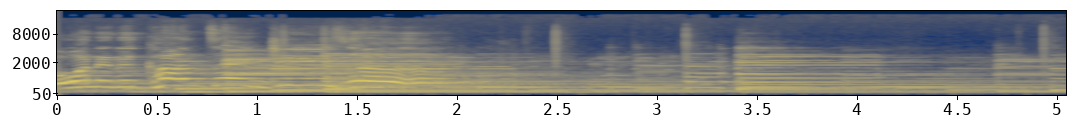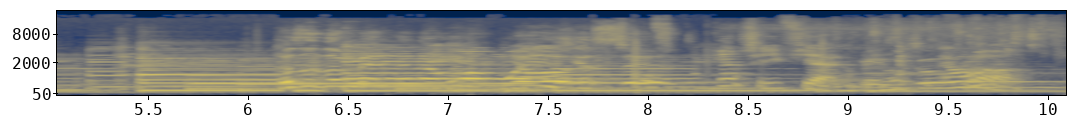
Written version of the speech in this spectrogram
I wanted to contact Jesus. Cause of the million and one ways you said. Kanske i fjällen och uh,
